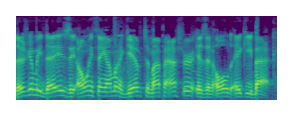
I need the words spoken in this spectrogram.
There's going to be days the only thing I'm going to give to my pastor is an old achy back.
